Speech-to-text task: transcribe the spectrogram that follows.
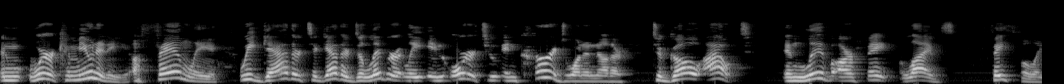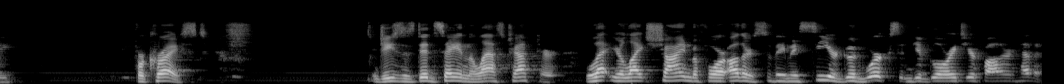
And we're a community, a family. We gather together deliberately in order to encourage one another to go out and live our faith, lives faithfully for Christ. Jesus did say in the last chapter, Let your light shine before others so they may see your good works and give glory to your Father in heaven.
